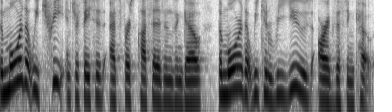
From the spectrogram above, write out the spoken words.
The more that we treat interfaces as first-class citizens in Go, the more that we can reuse our existing code.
